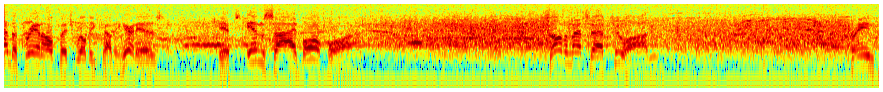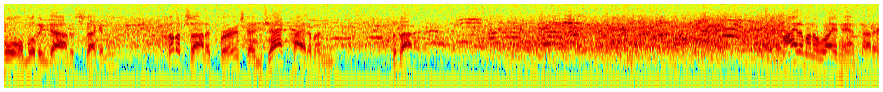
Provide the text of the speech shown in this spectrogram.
And the 3 0 pitch will be coming. Here it is. It's inside ball four. So the Mets have two on. Kranepool moving down to second. Phillips on at first, and Jack Heidemann, the batter. Heidemann, a right-hand batter.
